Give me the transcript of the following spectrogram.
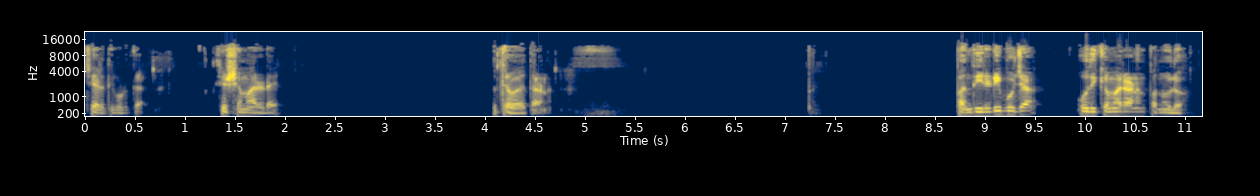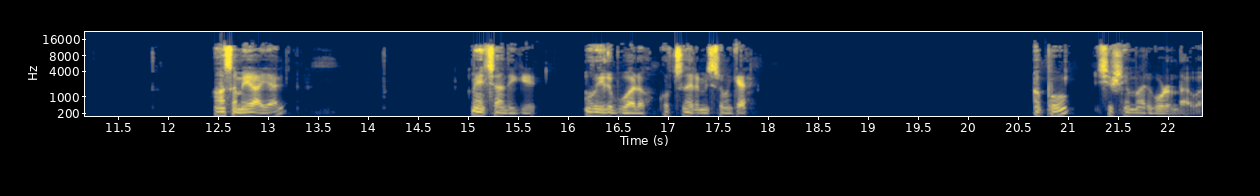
ചേർത്തി കൊടുക്കുക. ശിഷ്യന്മാരുടെ ഉത്തരവാദിത്തമാണ്. പന്തീരടി പൂജ ഒതുക്കന്മാരാണെന്ന് പറഞ്ഞല്ലോ ആ സമയമായാൽ മേശാന്തിക്ക് മുറിയിൽ പോവാലോ കുറച്ചു നേരം വിശ്രമിക്കാൻ. അപ്പോൾ ശിഷ്യന്മാർ കൂടെ ഉണ്ടാവുക.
